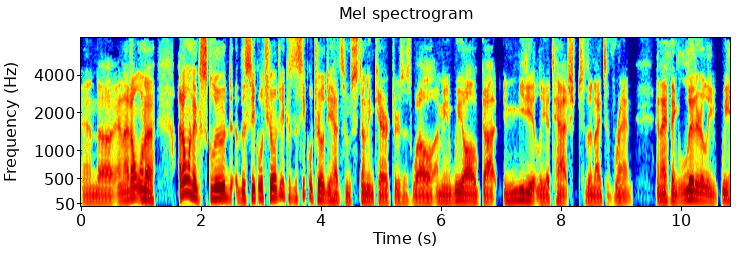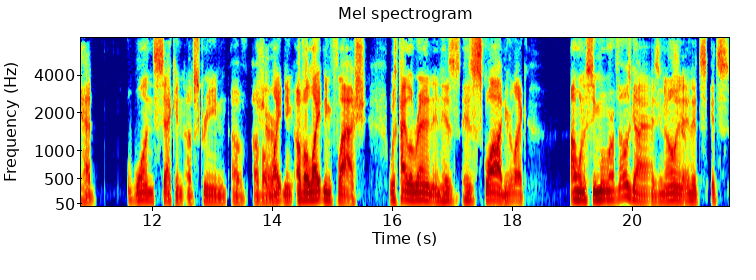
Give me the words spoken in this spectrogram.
and uh, and I don't want to I don't want to exclude the sequel trilogy because the sequel trilogy had some stunning characters as well. I mean, we all got immediately attached to the Knights of Ren, and I think literally we had one second of screen of of sure. a lightning of a lightning flash with Kylo Ren and his his squad, and you're like, I want to see more of those guys, you know, sure. and, and it's it's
